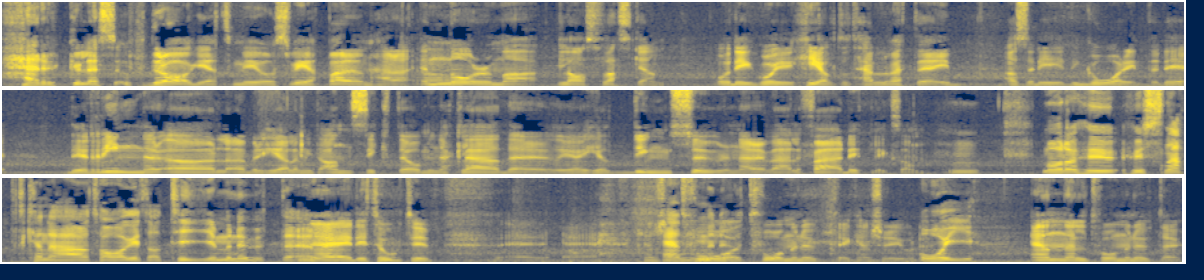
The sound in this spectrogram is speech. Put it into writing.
Herkulesuppdraget med att svepa den här enorma glasflaskan. Och det går ju helt åt helvete. Alltså det, det går inte. Det, det rinner öl över hela mitt ansikte och mina kläder. Och jag är helt dyngsur när det väl är färdigt liksom. Men vadå, hur, hur snabbt kan det här ha tagit då? 10 minuter? eller? Nej, det tog typ eh, kanske En två, minut? två minuter kanske det gjorde. Oj! En eller två minuter.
